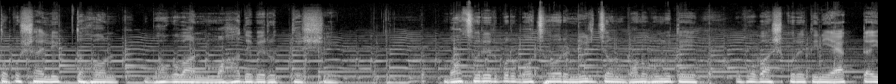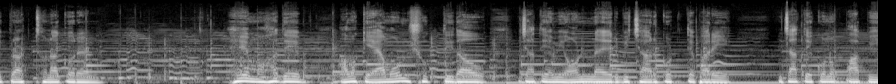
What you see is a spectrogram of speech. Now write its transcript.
তপস্যায় লিপ্ত হন ভগবান মহাদেবের উদ্দেশ্যে। বছরের পর বছর নির্জন বনভূমিতে উপবাস করে তিনি একটাই প্রার্থনা করেন, হে মহাদেব, আমাকে এমন শক্তি দাও যাতে আমি অন্যায়ের বিচার করতে পারি, যাতে কোনো পাপী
